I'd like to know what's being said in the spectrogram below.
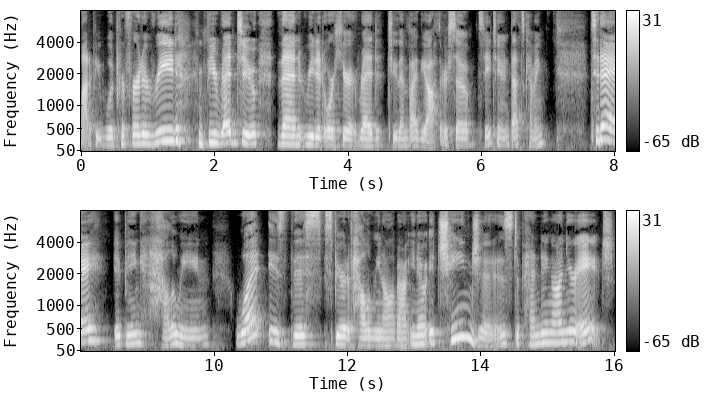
a lot of people would prefer to read, be read to, than read it or hear it read to them by the author. So stay tuned. That's coming. Today, it being Halloween, what is this spirit of Halloween all about? You know, it changes depending on your age.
